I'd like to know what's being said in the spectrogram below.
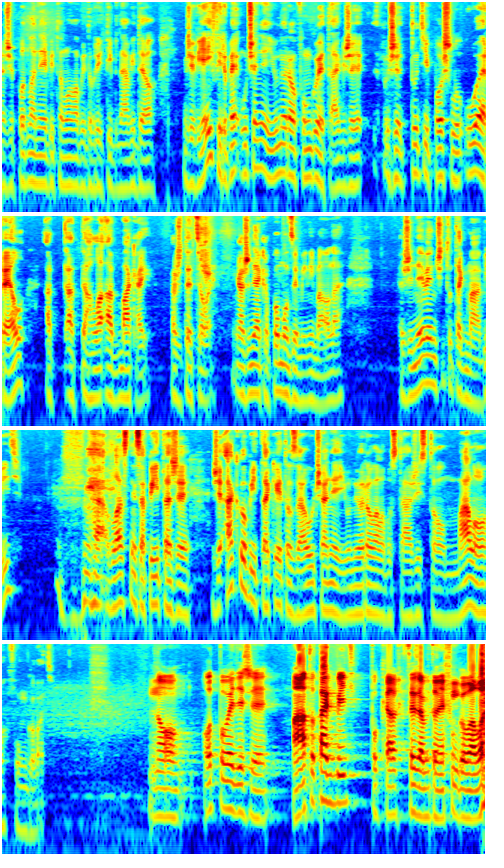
že podľa nej by to mohol byť dobrý tip na video. Že v jej firme učenie juniorov funguje tak, že, že tu ti pošlu URL a, a, a, a makaj. A že to je celé. A že nejaká pomoc je minimálna. Že neviem, či to tak má byť. A vlastne sa pýta, že, že ako by takéto zaučanie juniorov alebo stážistov malo fungovať. No, odpovede, že má to tak byť, pokiaľ chceš, aby to nefungovalo.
